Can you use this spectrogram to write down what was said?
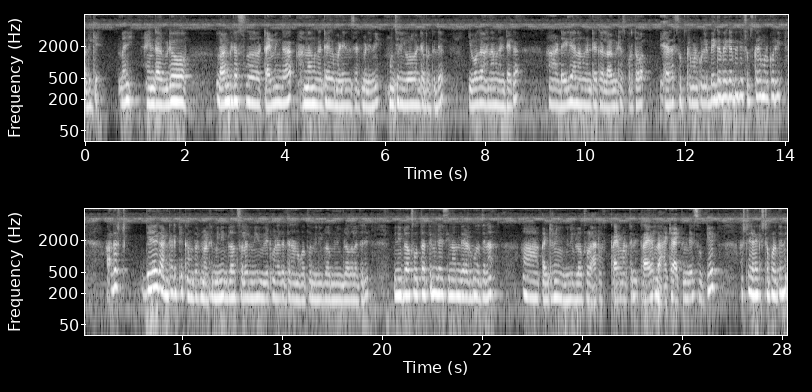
ಅದಕ್ಕೆ ಬನ್ನಿ. And video long videos timing ಹನ್ನೊಂದು ಗಂಟೆಗೆ ಮಾಡೀನಿ ಸೆಟ್ ಮಾಡೀನಿ. ಮುಂಚೆ ಏಳು ಗಂಟೆ ಬರ್ತಿದ್ದೆ ಇವಾಗ ಹನ್ನೊಂದು ಗಂಟೆಗೆ ಡೈಲಿ ಹನ್ನೊಂದು ಗಂಟೆಗೆ ಲಾಂಗ್ ವಿಡಿಯೋಸ್ ಬರ್ತಾವೆ. ಯಾರ್ಯಾರು ಸಬ್ಸ್ಕ್ರೈಬ್ ಮಾಡ್ಕೊಳ್ಳಿ ಬೇಗ ಬೇಗ ಬೇಗ ಸಬ್ಸ್ಕ್ರೈಬ್ ಮಾಡ್ಕೊರಿ. ಆದಷ್ಟು ಬೇಗ ಹಂಡ್ರೆಡ್ಗೆ ಕಂಪ್ಲೀಟ್ ಮಾಡಿರಿ. ಮಿನಿ ಬ್ಲಾಗ್ಸ್ ಎಲ್ಲ ನೀವು ವೇಟ್ ಮಾಡೋಕತ್ತೆ ನನಗೆ ಗೊತ್ತು ಮಿನಿ ಬ್ಲಾಗ್ ಮಿನಿ ಬ್ಲಾಗ್ ಅಲ್ಲತ್ತೀರಿ ಮಿನಿ ಬ್ಲಾಗ್ಸ್ ಓದ್ತಾರ್ತೀನಿ ಗೈಸ್ ಇನ್ನೊಂದು ಎರಡು ಮೂರು ದಿನ. ಕಂಟಿನ್ಯೂ ಮಿನಿ ಬ್ಲಾಗ್ಸ್ ಒಳಗೆ ಹಾಕಿ ಟ್ರೈ ಮಾಡ್ತೀನಿ. ಟ್ರಯಲ್ ಹಾಕಿ ಹಾಕ್ತೀನಿ ಗೈಸ್ ಓಕೆ ಅಷ್ಟೇ ಹೇಳೋಕ್ಕೆ ಇಷ್ಟಪಡ್ತೀನಿ.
